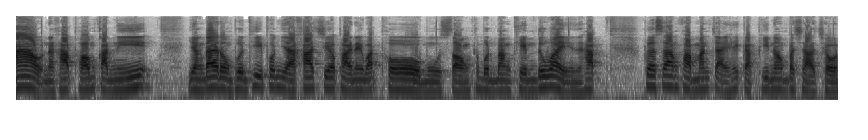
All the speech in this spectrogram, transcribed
-19 นะครับ พร้อมกันนี้ยังได้ลงพื้นที่พ่นยาฆ่าเชื้อภายในวัดโพ หมู่ 2ตำบลบางเค็มด้วยนะครับ เพื่อสร้างความมั่นใจให้กับพี่น้องประชาชน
